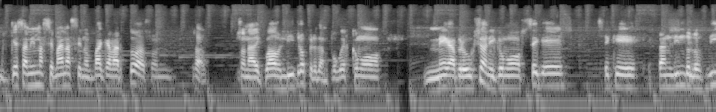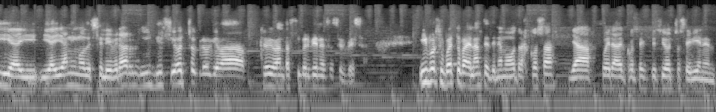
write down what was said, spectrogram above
y que esa misma semana se nos va a acabar toda. Son, son adecuados litros, pero tampoco es como mega producción. Y como sé que sé que están lindos los días y, hay ánimo de celebrar el 18, creo que va, creo que va a andar súper bien esa cerveza. Y por supuesto, para adelante tenemos otras cosas, ya fuera del contexto 18 se vienen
